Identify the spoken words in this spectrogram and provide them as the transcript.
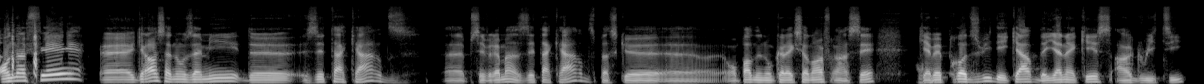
On a fait, grâce à nos amis de Zeta Cards, euh, c'est vraiment Zeta Cards parce que euh, on parle de nos collectionneurs français qui avaient produit des cartes de Yanakis en Gritty.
